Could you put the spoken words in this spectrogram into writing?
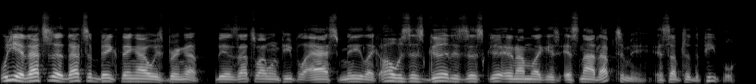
Well, yeah, that's a that's a big thing I always bring up because that's why when people ask me like, oh, is this good? Is this good? And I'm like, it's, it's not up to me. It's up to the people.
